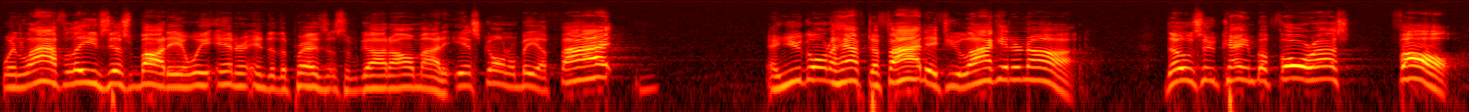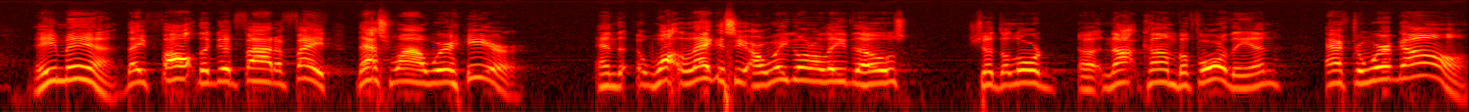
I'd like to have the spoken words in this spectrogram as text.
when life leaves this body and we enter into the presence of God Almighty. It's going to be a fight, and you're going to have to fight if you like it or not. Those who came before us fought. Amen. They fought the good fight of faith. That's why we're here. And what legacy are we going to leave those, should the Lord uh, not come before then, after we're gone?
